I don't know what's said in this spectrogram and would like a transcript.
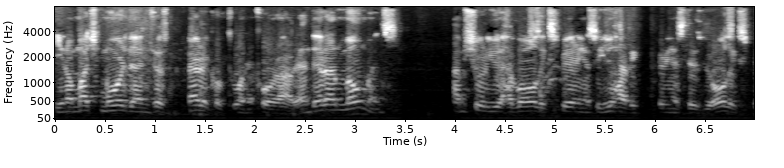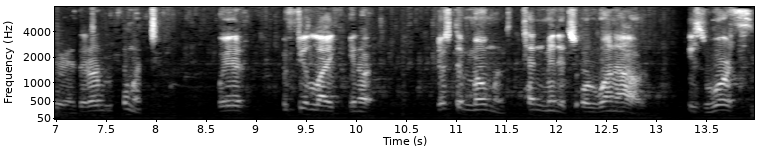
you know, much more than just a miracle 24 hour. And there are moments, I'm sure you have all experienced, you have experienced this, we all experience. There are moments where you feel like, you know, just a moment, 10 minutes or one hour is worth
